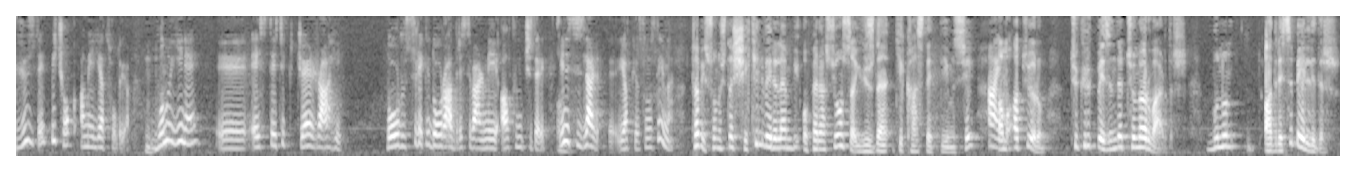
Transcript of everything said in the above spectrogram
yüzde birçok ameliyat oluyor. Bunu yine e, estetik cerrahi doğru sürekli doğru adresi vermeyi altını çizerek yine sizler e, yapıyorsunuz değil mi? Tabii sonuçta şekil verilen bir operasyonsa yüzdeki kastettiğimiz şey. Aynen. Ama atıyorum tükürük bezinde tümör vardır. Bunun adresi bellidir.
